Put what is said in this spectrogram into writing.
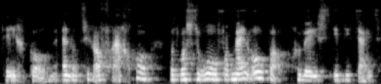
tegenkomen. En dat zich afvragen, goh, wat was de rol van mijn opa geweest in die tijd?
